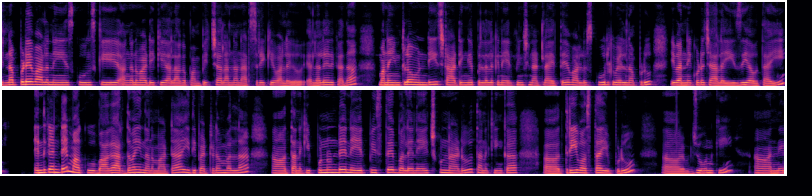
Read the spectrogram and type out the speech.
చిన్నప్పుడే వాళ్ళని స్కూల్స్కి అంగన్వాడీకి అలాగ పంపించాలన్న నర్సరీకి వాళ్ళు వెళ్ళలేరు కదా. మన ఇంట్లో ఉండి స్టార్టింగే పిల్లలకి నేర్పించినట్లయితే వాళ్ళు స్కూల్కి వెళ్ళినప్పుడు ఇవన్నీ కూడా చాలా ఈజీ అవుతాయి. ఎందుకంటే మాకు బాగా అర్థమైందనమాట ఇది పెట్టడం వల్ల తనకి ఇప్పుడు నుండే నేర్పిస్తే భలే నేర్చుకున్నాడు. తనకి ఇంకా త్రీ వస్తాయి ఇప్పుడు జూన్కి. అన్నీ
